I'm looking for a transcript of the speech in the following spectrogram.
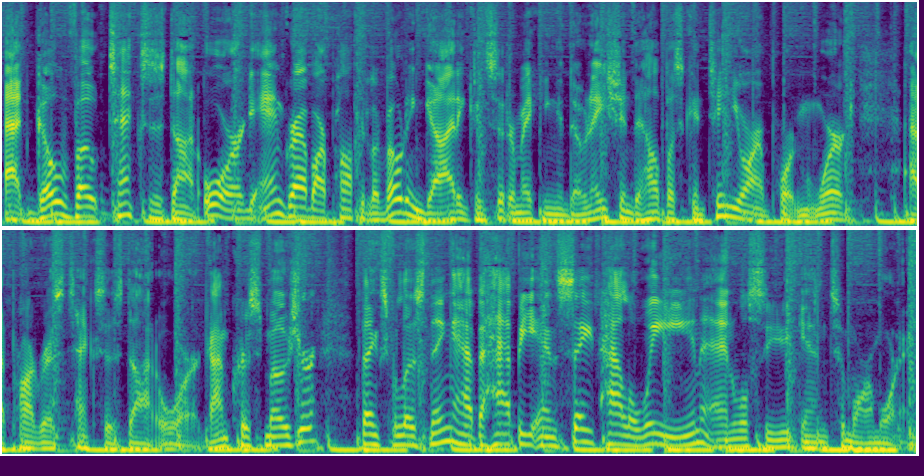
at govotetexas.org and grab our popular voting guide and consider making making a donation to help us continue our important work at progresstexas.org. I'm Chris Mosier. Thanks for listening. Have a happy and safe Halloween, and we'll see you again tomorrow morning.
